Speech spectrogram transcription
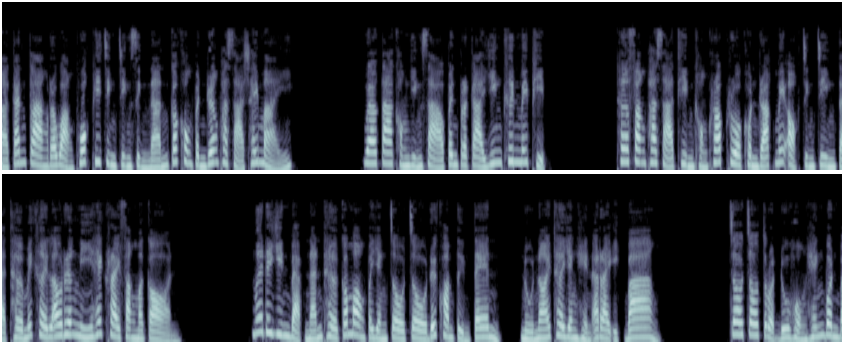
มากั้นกลางระหว่างพวกพี่จริง ๆ สิ่งนั้นก็คงเป็นเรื่องภาษาใช่ไหม แววตาของหญิงสาวเป็นประกายยิ่งขึ้นไม่ผิด เธอฟังภาษาถิ่นของครอบครัวคนรักไม่ออกจริง ๆ แต่เธอไม่เคยเล่าเรื่องนี้ให้ใครฟังมาก่อน เมื่อได้ยินแบบนั้นเธอก็มองไปยังโจโจด้วยความตื่นเต้น หนูน้อยเธอยังเห็นอะไรอีกบ้าง โจโจตรวจดูหงเฮงบนใบ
